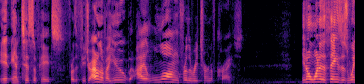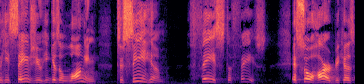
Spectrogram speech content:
it anticipates for the future. I don't know about you, but I long for the return of Christ. You know, one of the things is when He saves you, He gives a longing to see Him face to face. It's so hard because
